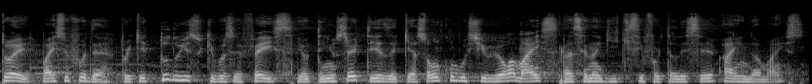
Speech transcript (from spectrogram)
Toei, vai se fuder, porque tudo isso que você fez, eu tenho certeza que é só um combustível a mais pra cena geek se fortalecer ainda mais.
